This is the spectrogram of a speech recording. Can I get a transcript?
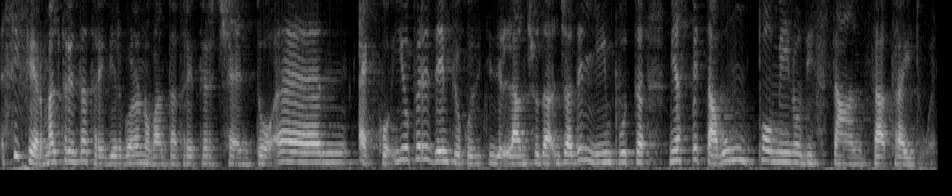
si ferma al 33,93%. Eh, ecco, io per esempio, così ti lancio da, già degli input, mi aspettavo un po' meno distanza tra i due.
